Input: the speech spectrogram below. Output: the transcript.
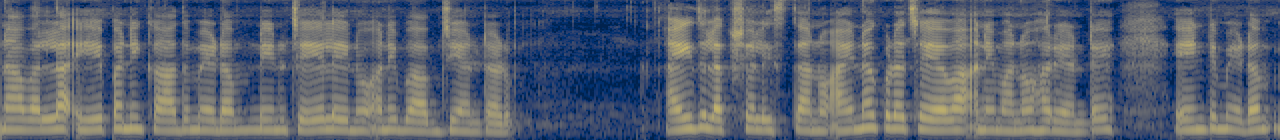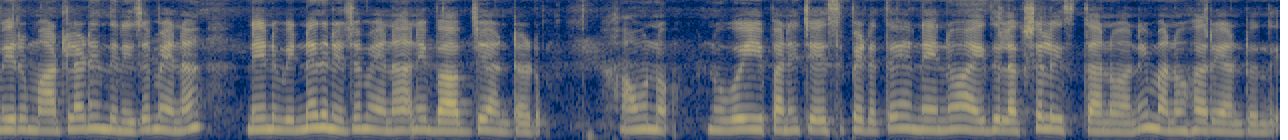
నా వల్ల ఏ పని కాదు మేడం నేను చేయలేను అని బాబ్జీ అంటాడు. ఐదు లక్షలు ఇస్తాను అయినా కూడా చేయవా అని మనోహరి అంటే ఏంటి మేడం మీరు మాట్లాడింది నిజమేనా? నేను విన్నది నిజమేనా? అని బాబ్జీ అంటాడు. అవును నువ్వు ఈ పని చేసి పెడితే నేను ఐదు లక్షలు ఇస్తాను అని మనోహరి అంటుంది.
